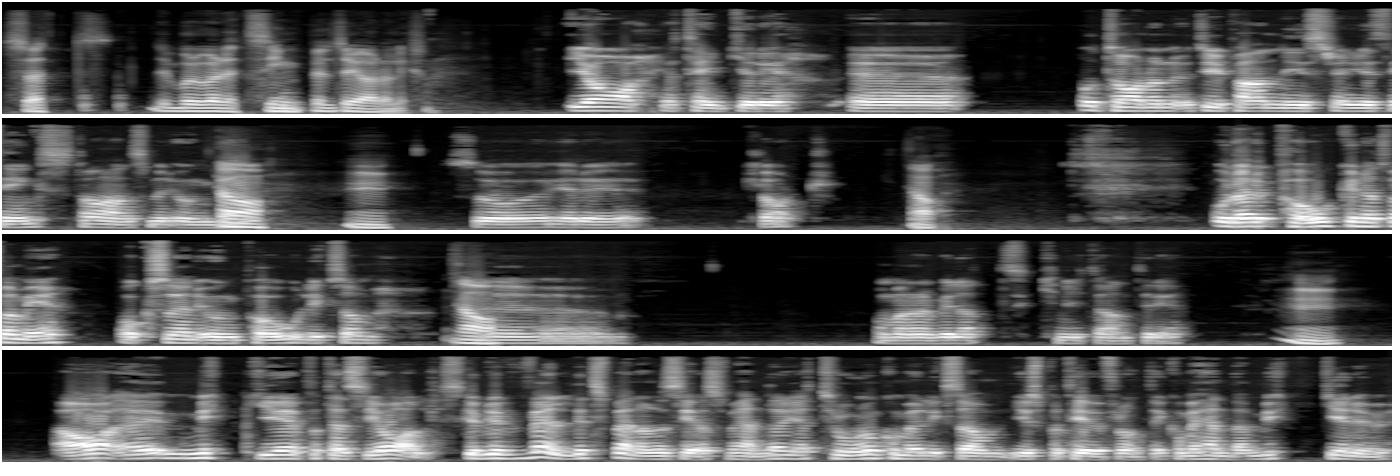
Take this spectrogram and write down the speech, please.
Så att det borde vara rätt simpelt att göra liksom. Ja, jag tänker det. Eh, och ta någon, typ han i Stranger Things, ta han som en ung Ja. Mm. Så är det klart. Ja. Och då hade Poe kunnat vara med. Också en ung Poe liksom. Ja. Eh, om man hade velat knyta an till det. Mm. Ja, eh, mycket potential. Ska bli väldigt spännande att se vad som händer. Jag tror de kommer liksom, just på tv-fronten, kommer hända mycket nu.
